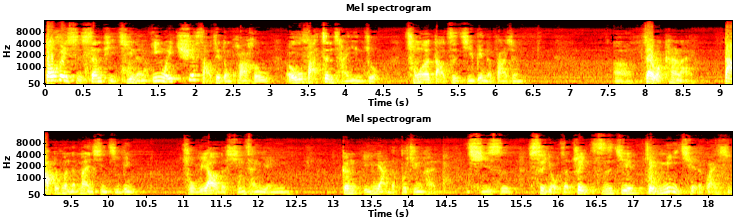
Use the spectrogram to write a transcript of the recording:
都会使身体机能因为缺少这种化合物而无法正常运作，从而导致疾病的发生。啊，在我看来，大部分的慢性疾病主要的形成原因跟营养的不均衡其实是有着最直接、最密切的关系。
